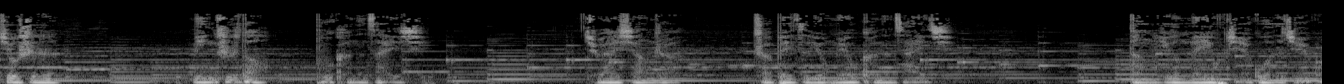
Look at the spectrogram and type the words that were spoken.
就是明知道不可能在一起，却还想着这辈子有没有可能在一起，等一个没有结果的结果。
